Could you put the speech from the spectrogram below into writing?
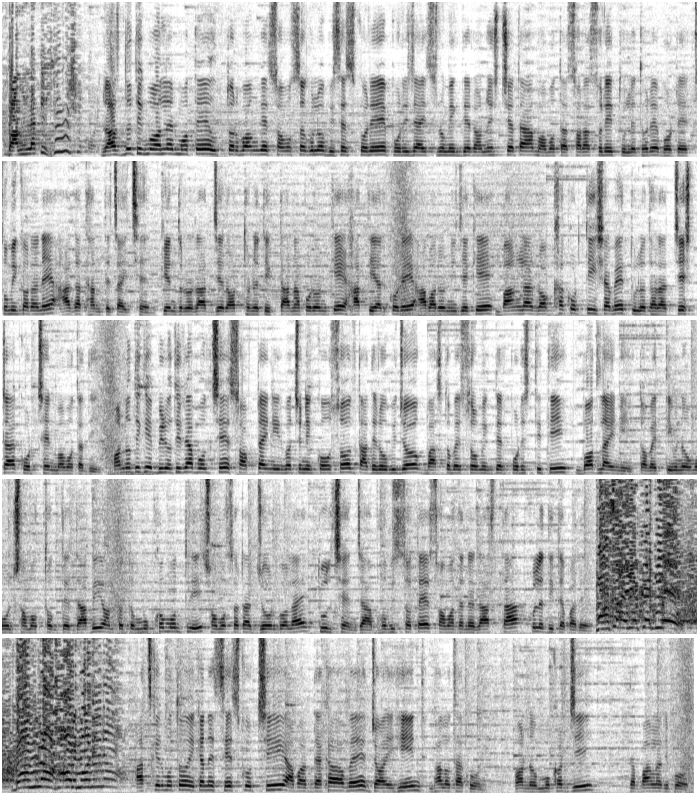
বাংলাকে হিংসে করে। রাজনৈতিক মহলের মতে উত্তরবঙ্গের সমস্যাগুলো বিশেষ করে পরিযায়ী শ্রমিকদের অনিশ্চয়তা, মমতা সরাসরি তুলে ধরে ভোটের সমীকরণে আঘাত হানতে চাইছেন। কেন্দ্র রাজ্যের অর্থনৈতিক টানাপোড়নকে হাতিয়ার করে আবারও নিজেকে বাংলার রক্ষাকর্ত্রী হিসাবে তুলে ধরার চেষ্টা করছেন মমতা দি। অন্যদিকে বিরোধীরা বলছে, সবটাই নির্বাচনী কৌশল, তাদের অভিযোগ বাস্তবে শ্রমিকদের পরিস্থিতি বদলায়নি। তবে তৃণমূল সমর্থকদের দাবি, অন্তত মুখ্যমন্ত্রী সমস্যাটা জোর গলায় তুলছেন যা ভবিষ্যতে সমাধানের রাস্তা খুলে দিতে পারে। আজকের মতো এখানে শেষ করছি আবার দেখা হবে জয় হিন্দ ভালো থাকুন। Arnab Mukherjee the Bangla report.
